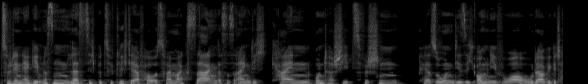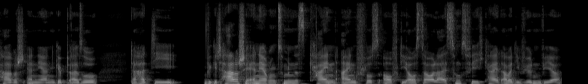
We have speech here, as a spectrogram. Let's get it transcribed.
Zu den Ergebnissen lässt sich bezüglich der VO2 Max sagen, dass es eigentlich keinen Unterschied zwischen Personen, die sich omnivor oder vegetarisch ernähren gibt. Also da hat die vegetarische Ernährung zumindest keinen Einfluss auf die Ausdauerleistungsfähigkeit, aber die würden wir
